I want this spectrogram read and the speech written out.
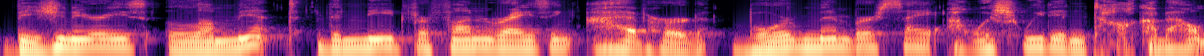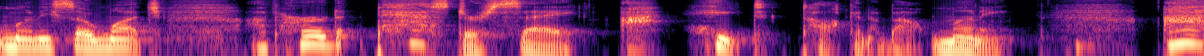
visionaries lament the need for fundraising. I have heard board members say, I wish we didn't talk about money so much. I've heard pastors say, I hate talking about money. I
